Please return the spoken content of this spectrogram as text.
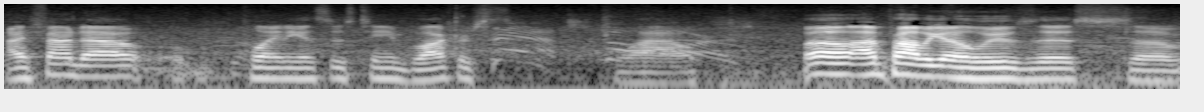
I found out playing against this team, blockers... Wow. Well, I'm probably going to lose this, so...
